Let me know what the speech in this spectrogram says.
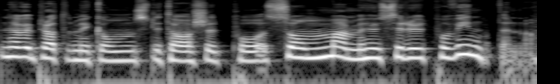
Nu har vi pratat mycket om slitaget på sommaren, men hur ser det ut på vintern då?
